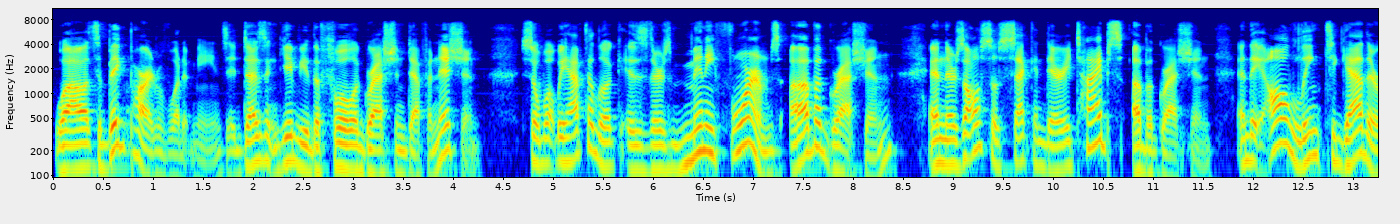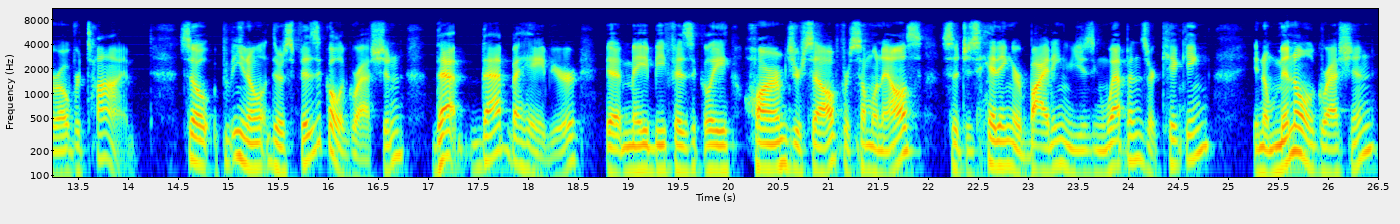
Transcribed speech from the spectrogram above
While it's a big part of what it means, it doesn't give you the full aggression definition. So what we have to look is there's many forms of aggression and there's also secondary types of aggression and they all link together over time. So you know, there's physical aggression. That that behavior it may be physically harms yourself or someone else, such as hitting or biting or using weapons or kicking. You know, mental aggression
